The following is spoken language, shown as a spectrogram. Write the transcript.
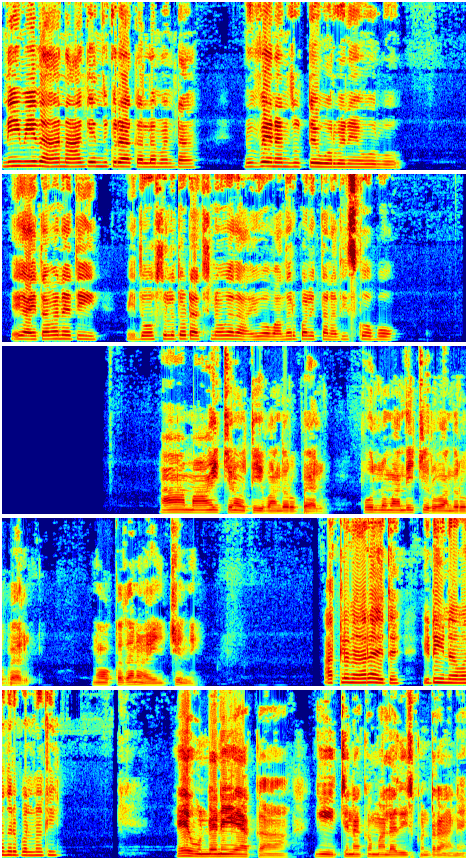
నీ మీద నాకెందుకు రా కళ్ళమంట నువ్వే నన్ను చూస్తే ఊర్వనే ఊర్వు ఏ అయితావనేతి మీ దోస్తులతో వచ్చినావు కదా ఇవో వంద రూపాయలు ఇస్తానా తీసుకోపో. ఆ మా ఇచ్చిన తీ వంద రూపాయలు. పుల్లు మంది ఇచ్చిరు వంద రూపాయలు. నువ్వు ఒక్కదాని ఇచ్చింది. అట్లా నేరా అయితే ఇటు ఈ నా వంద రూపాయలు నాకు. ఏ ఉండనే అక్క. ఈ ఇచ్చినాక మళ్ళీ తీసుకుంటారా అని.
